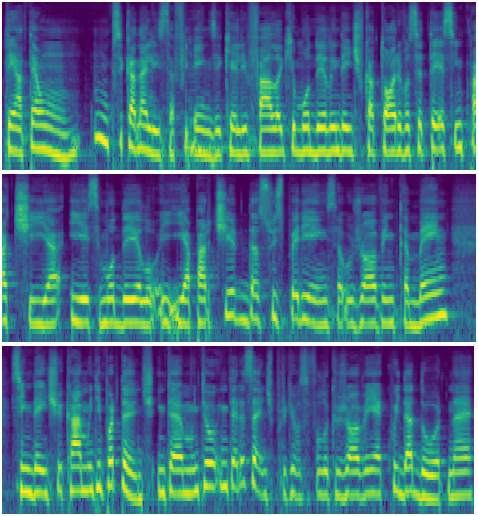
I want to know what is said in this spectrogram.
tem até um, um psicanalista, Firenze, que ele fala que o modelo identificatório, você ter essa empatia e esse modelo, e, e a partir da sua experiência, o jovem também se identificar é muito importante. Então é muito interessante, porque você falou que o jovem é cuidador, né?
